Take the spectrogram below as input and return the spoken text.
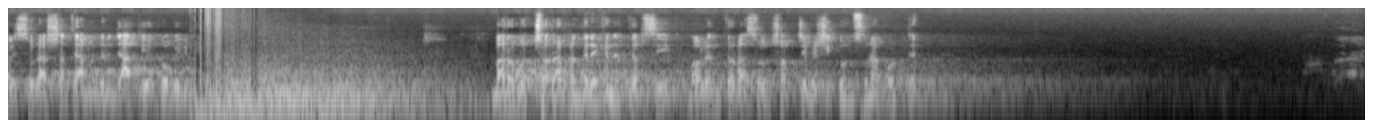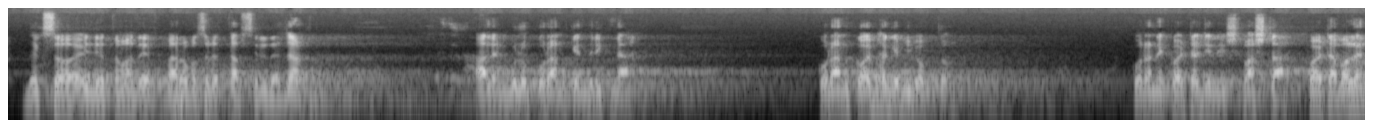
ওই সুরার সাথে আমাদের জাতীয় কবির বারো বছর আপনাদের এখানে তফসির। বলেন তো রাসুল, সবচেয়ে বেশি কোন সুরা পড়তেন? দেখছ, এই যে তোমাদের বারো বছরের তাফসির রেজাল্ট। আলেমগুলো কোরআন কেন্দ্রিক না। কোরআন কয় ভাগে বিভক্ত? কোরআনে কয়টা জিনিস? পাঁচটা। কয়টা বলেন?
